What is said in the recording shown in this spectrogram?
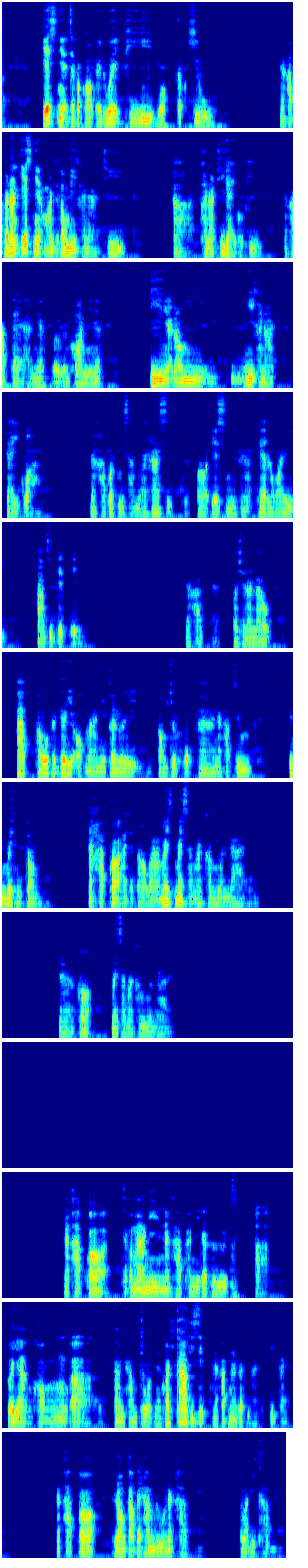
S เนี่ยจะประกอบไปด้วย P บวกกับ Q นะครับ เพราะนั้น S เนี่ยมันจะต้องมีขนาดที่ขนาดที่ใหญ่กว่า P นะครับ แต่อันเนี้ยเปิดข้อนี้เนี่ย P เนี่ยเรามีมีขนาดใหญ่กว่านะครับ ก็คือ 350 แล้วก็ S มีขนาดแค่ร้อยสามสิบเอ็ดเองนะครับ เพราะฉะนั้นแล้วาพ power factor ที่ออกมาเนี่ยก็เลย 2.65 นะครับ ซึ่งซึ่งไม่ถูกต้องนะครับ ก็อาจจะตอบว่าไม่ไม่สามารถคำนวณได้นะก็ไม่สามารถคำนวณได้นะครับ ก็จะประมาณนี้นะครับ อันนี้ก็คืออตัวอย่างของอการทำโจทย์ในข้อที่ 9 ที่ 10 นะครับ ในแบบที่8 นะครับ ก็ลองกลับไปทำดูนะครับ สวัสดีครับ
